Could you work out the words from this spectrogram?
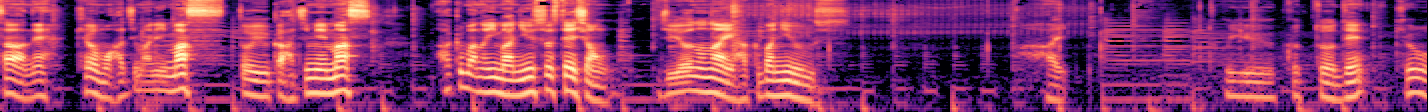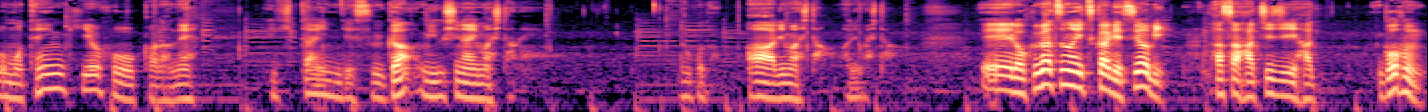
さあね今日も始まりますというか始めます。白馬の今ニュースステーション。需要のない白馬ニュース。はい。ということで今日も天気予報からね行きたいんですが見失いましたね。どこだ？あありました。ありました。えー、6月の5日月曜日朝8時5分。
